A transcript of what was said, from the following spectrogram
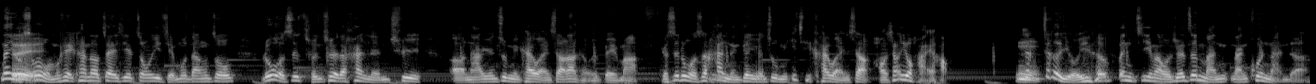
那有时候我们可以看到，在一些综艺节目当中，如果是纯粹的汉人去啊、呃、拿原住民开玩笑，那可能会被骂。可是如果是汉人跟原住民一起开玩笑，好像又还好。这这个有一个分际吗？我觉得这蛮蛮困难的。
